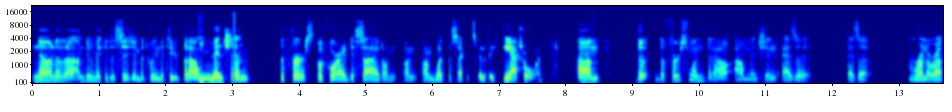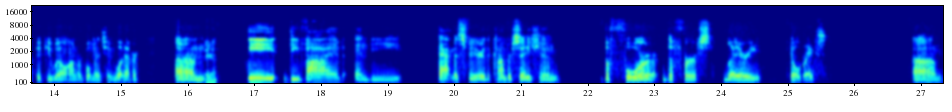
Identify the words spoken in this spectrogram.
No, no, no. I'm going to make a decision between the two, but I'll Mhm. mention the first before I decide on on on what the second's going to be, the actual one. Um, the the first one that I'll I'll mention as a as a runner up, if you will, honorable mention, whatever. Um, Yeah. the the vibe and the atmosphere, the conversation before the first Larry kill race. Um,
